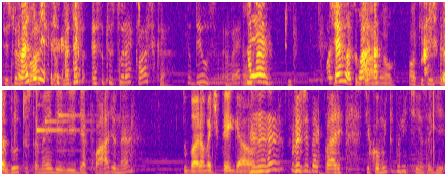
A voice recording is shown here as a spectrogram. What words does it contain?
Textura Mais clássica? menos. Mas essa, essa textura é clássica. Meu Deus, ela é. Não é? Você é clássica? Ó, aqui tem produtos também de, de, de aquário, né? Tubarão vai te pegar, ó. Produto de aquário. Ficou muito bonitinho essa aqui.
